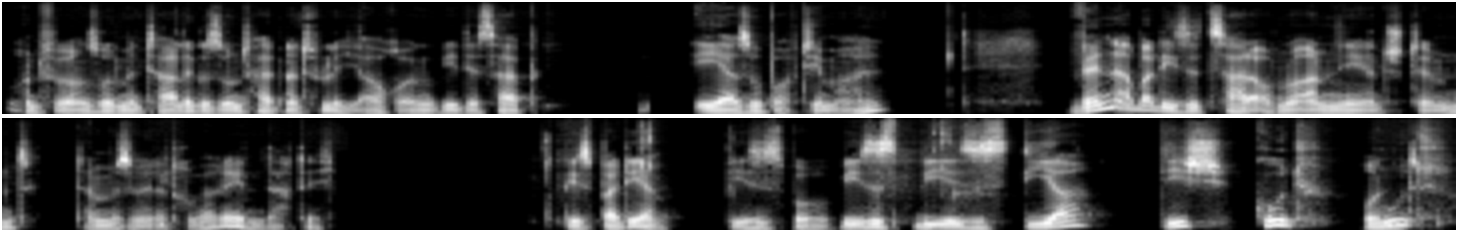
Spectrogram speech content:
Und für unsere mentale Gesundheit natürlich auch irgendwie deshalb eher suboptimal. Wenn aber diese Zahl auch nur annähernd stimmt, dann müssen wir darüber reden, dachte ich. Wie ist es bei dir? Wie ist es, wie ist es, wie ist es dir, dich? Gut. Und, gut.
